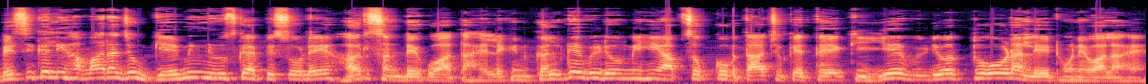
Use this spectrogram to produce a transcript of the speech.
बेसिकली हमारा जो गेमिंग न्यूज़ का एपिसोड है, हर संडे को आता है, लेकिन कल के वीडियो में ही आप सबको बता चुके थे कि ये वीडियो थोड़ा लेट होने वाला है।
